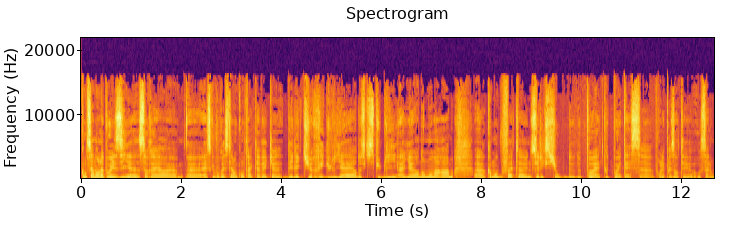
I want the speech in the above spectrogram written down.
Concernant la poésie, euh, Soraya, euh, euh, est-ce que vous restez en contact avec euh, des lectures régulières de ce qui se publie ailleurs dans le monde arabe? Euh, Comment vous faites une sélection de, de poètes ou de poétesses euh, pour les présenter au salon?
